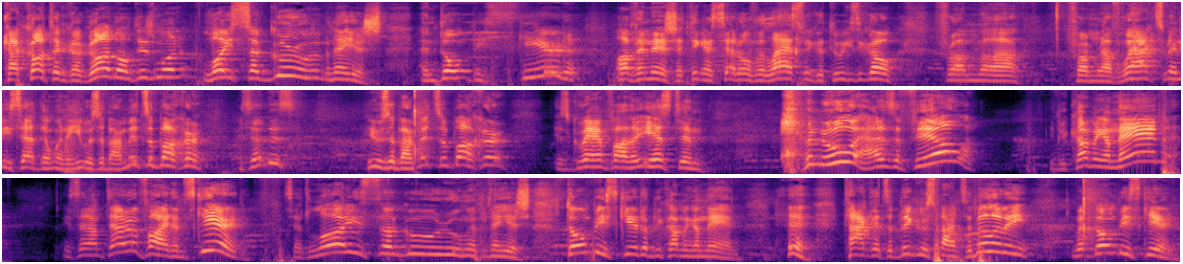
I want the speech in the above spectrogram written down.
Kakot and. This one lo yisaguru v'neish. And don't be scared of an ish. I think I said over last week or two weeks ago from uh, from Rav Waxman. He said that when he was a bar mitzvah bacher, I said this. He was a bar mitzvah bacher. His grandfather asked him, "No, how does it feel? You're becoming a man?" He said, "I'm terrified. I'm scared." He said, "Loisaguru mepneish. Don't be scared of becoming a man. It's a big responsibility, but don't be scared.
